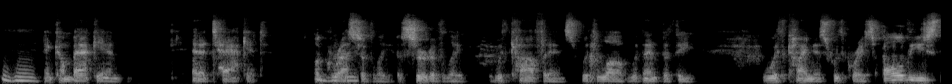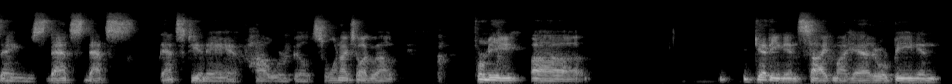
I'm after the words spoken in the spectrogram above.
mm-hmm. and come back in and attack it mm-hmm. aggressively, mm-hmm. assertively, with confidence, with love, with empathy, with kindness, with grace. All these things. That's that's that's DNA of how we're built. So when I talk about, for me, uh, getting inside my head or being in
